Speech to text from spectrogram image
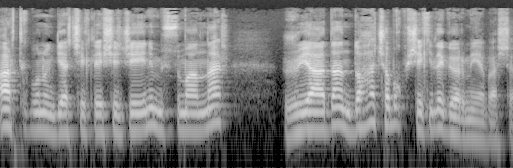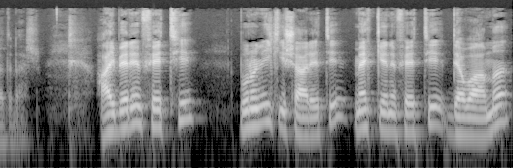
artık bunun gerçekleşeceğini Müslümanlar rüyadan daha çabuk bir şekilde görmeye başladılar. Hayber'in fethi bunun ilk işareti, Mekke'nin fethi devamı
